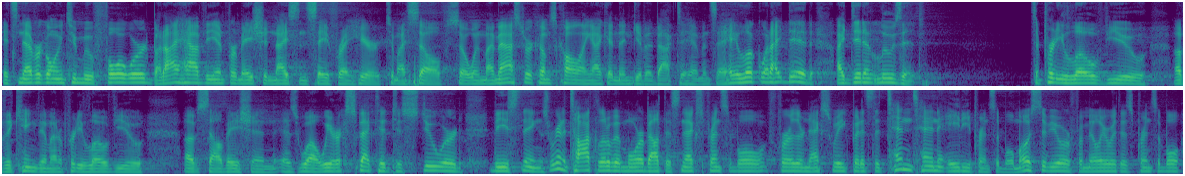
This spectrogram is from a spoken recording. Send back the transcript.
It's never going to move forward, but I have the information nice and safe right here to myself. So when my master comes calling, I can then give it back to him and say, hey, look what I did. I didn't lose it. It's a pretty low view of the kingdom and a pretty low view of salvation as well. We are expected to steward these things. We're going to talk a little bit more about this next principle further next week, but it's the 10 10 80 principle. Most of you are familiar with this principle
